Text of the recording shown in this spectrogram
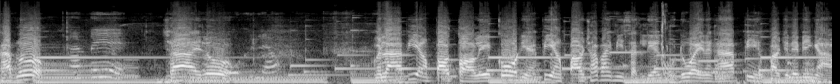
ครับลูกลาเต้ ใช่ลูก ขึ้นแล้วเวลาพี่อังเปาต่อเลโก้เนี่ยพี่อังเปาชอบให้มีสัตว์เลี้ยงอยู่ด้วยนะครับ พี่อังเปาจะได้ไม่เหงา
